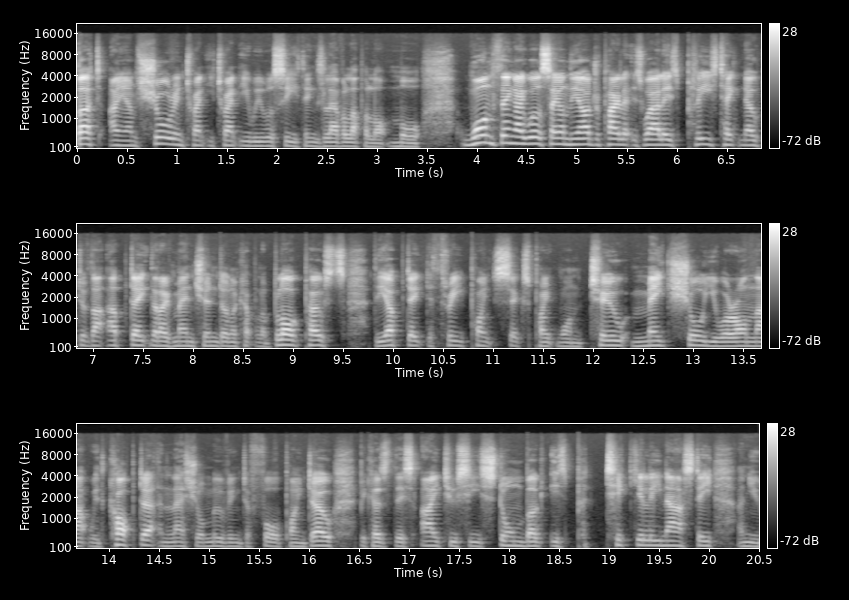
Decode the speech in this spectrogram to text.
But I am sure in 2020 we will see things level up a lot more. One thing I will say on the ArduPilot as well is please take note of that update that I've mentioned on a couple of blog posts. The update to 3.6.12. Make sure you are on that with Copter unless you're moving to 4.0 because this I2C storm bug is particularly particularly nasty and you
